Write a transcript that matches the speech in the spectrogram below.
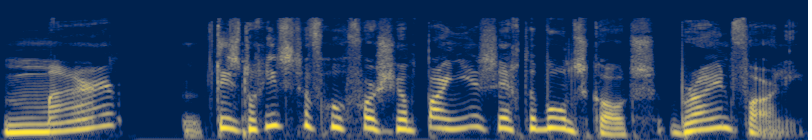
Maar het is nog iets te vroeg voor champagne, zegt de bondscoach Brian Farley.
